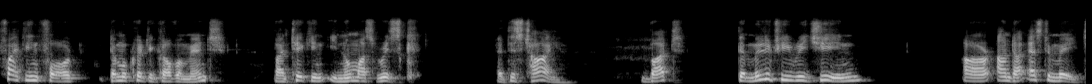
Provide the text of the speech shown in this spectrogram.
fighting for democratic government by taking enormous risk at this time. But the military regime are underestimate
